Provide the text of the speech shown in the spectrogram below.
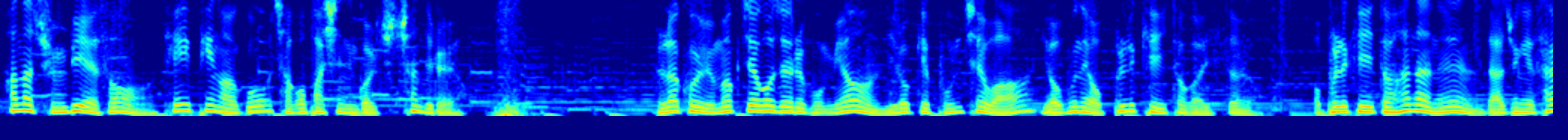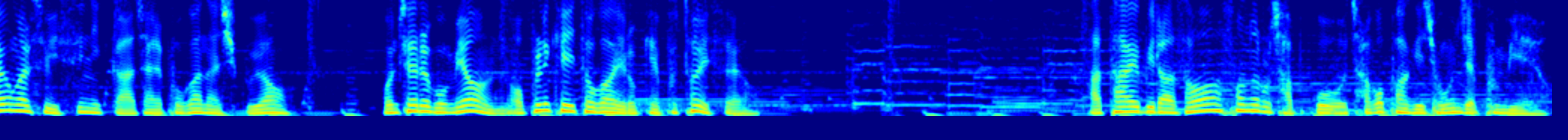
하나 준비해서 테이핑하고 작업하시는 걸 추천드려요. 글라코 유막 제거제를 보면 이렇게 본체와 여분의 어플리케이터가 있어요. 어플리케이터 하나는 나중에 사용할 수 있으니까 잘 보관하시고요. 본체를 보면 어플리케이터가 이렇게 붙어 있어요. 아타입이라서 손으로 잡고 작업하기 좋은 제품이에요.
